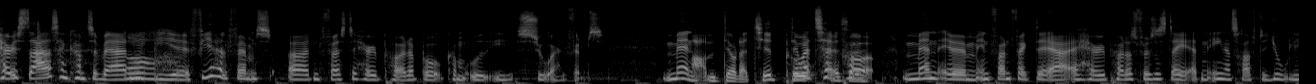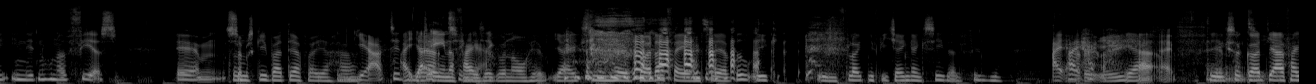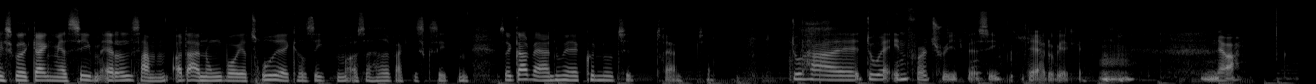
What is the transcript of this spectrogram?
Harry Styles han kom til verden oh. i øh, 94, og den første Harry Potter-bog kom ud i 97. Men Jamen, det var da tæt på. det var tæt altså. på. Men øhm, en fun fact, det er, at Harry Potters fødselsdag er den 31. juli i 1980. Øhm, Så, så måske bare derfor, jeg har... ja, det Ej, jeg ja, aner faktisk jeg. ikke, hvornår Harry... Jeg er ikke sådan en Harry Potter-fan, så jeg ved ikke en fløjtende fis. Jeg har ikke engang set alle filmene. Ej, har Ej, du ej, ikke? Ja, Ej, det er ikke så godt. Jeg er faktisk gået i gang med at se dem alle sammen. Og der er nogen, hvor jeg troede, jeg ikke havde set dem, og så havde jeg faktisk set dem. Så det kan godt være, at nu er jeg kun nået til træerne. Så. Du, har, øh, du er in for a treat, vil jeg sige. Det er du virkelig. Mm. Nå.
